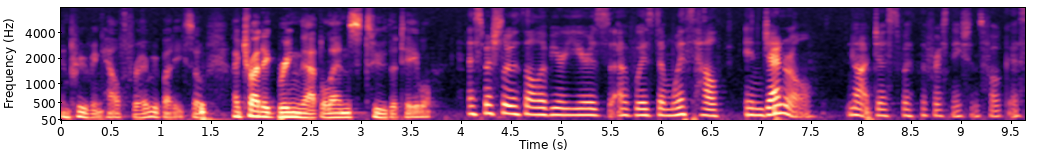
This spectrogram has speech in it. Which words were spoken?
improving health for everybody. So I try to bring that lens to the table. Especially with all of your years of wisdom with health in general, not just with the First Nations focus.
